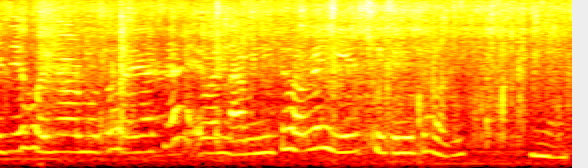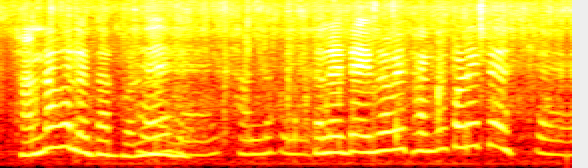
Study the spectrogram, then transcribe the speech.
এই যে হয়ে যাওয়ার মতো হয়ে গেছে এবার নামিয়ে নিতে হবে নিয়ে ছেঁকে নিতে হবে। ঠান্ডা হলে তারপরে হ্যাঁ হ্যাঁ ঠান্ডা হয়ে তাহলে এটা এইভাবে থাকবে কড়াইতে? হ্যাঁ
